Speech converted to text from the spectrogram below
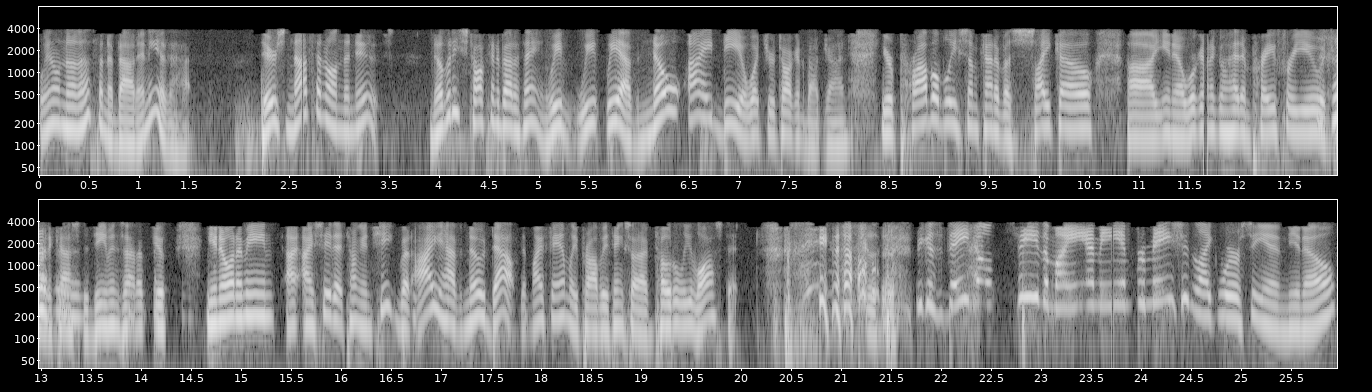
we don't know nothing about any of that. There's nothing on the news nobody's talking about a thing. We we we have no idea what you're talking about john. You're probably some kind of a psycho. Uh you know we're going to go ahead and pray for you and try to cast the demons out of you. You know what i mean? I, I say that tongue in cheek but i have no doubt that my family probably thinks that i've totally lost it. You know? Because they don't see the miami information like we're seeing you know?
